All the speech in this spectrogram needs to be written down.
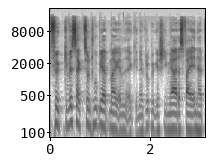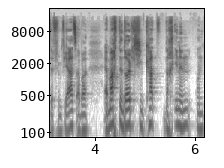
für gewisse Aktionen, Tobi hat mal in, in der Gruppe geschrieben, ja, das war ja innerhalb der fünf Yards, aber er macht einen deutlichen Cut nach innen und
